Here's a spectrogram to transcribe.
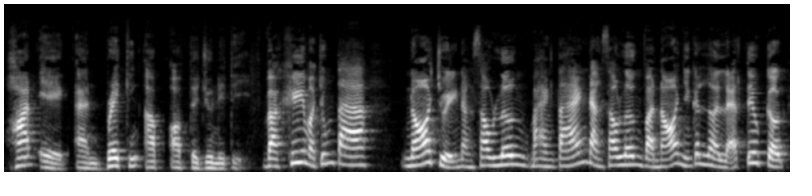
heartache and breaking up of the unity. Và khi mà chúng ta nói chuyện đằng sau lưng, bàn tán đằng sau lưng và nói những cái lời lẽ tiêu cực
